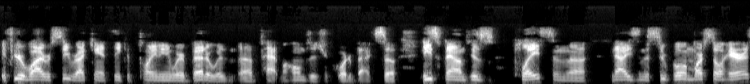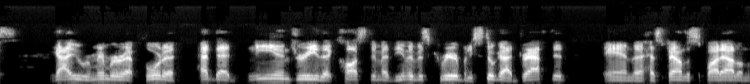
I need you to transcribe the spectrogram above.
if you're a wide receiver, I can't think of playing anywhere better with uh, Pat Mahomes as your quarterback. So he's found his place, and uh, now he's in the Super Bowl. And Marcell Harris, guy who remember at Florida had that knee injury that cost him at the end of his career, but he still got drafted and uh, has found a spot out on the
